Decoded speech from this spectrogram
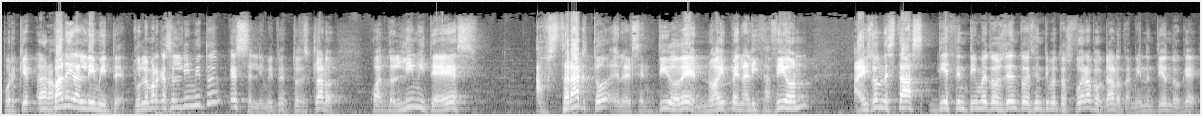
Porque Claro. van a ir al límite. Tú le marcas el límite, es el límite. Entonces, claro, cuando el límite es abstracto, en el sentido de no hay penalización, ahí es donde estás 10 centímetros dentro, 10 centímetros fuera. Porque, claro, también entiendo que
